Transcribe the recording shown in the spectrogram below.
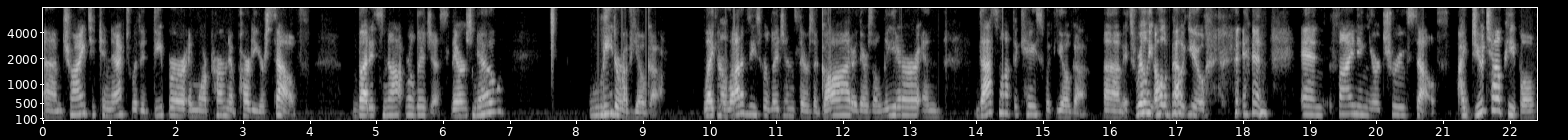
um, trying to connect with a deeper and more permanent part of yourself, but it's not religious. There's no leader of yoga. Like in a lot of these religions, there's a god or there's a leader, and that's not the case with yoga. Um, it's really all about you and and finding your true self. I do tell people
